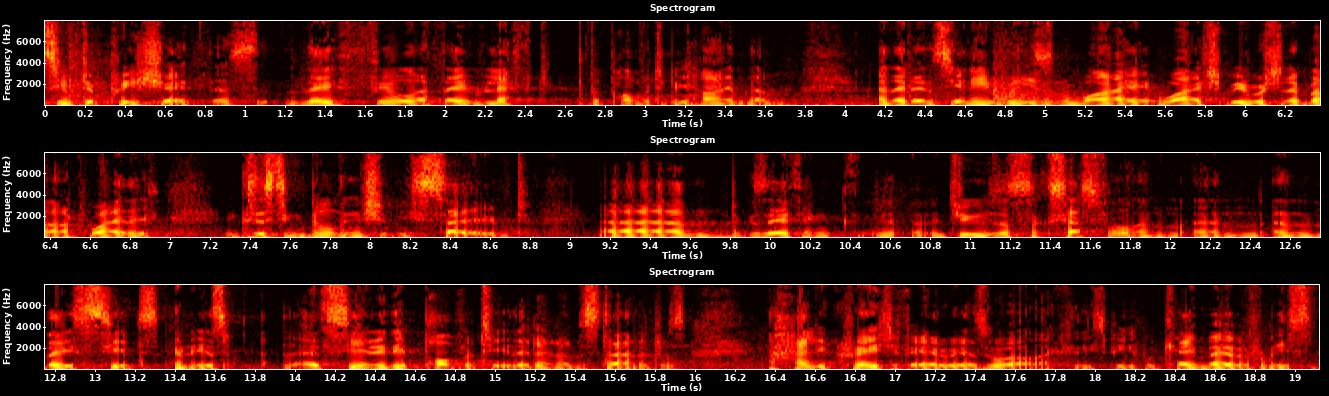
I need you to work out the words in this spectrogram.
seem to appreciate this. They feel that they've left the poverty behind them, and they don't see any reason why why it should be written about, why the existing buildings should be saved um, because they think Jews are successful and, and, and they see it only as see only the poverty. They don't understand it was a highly creative area as well. Actually, these people came over from East,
